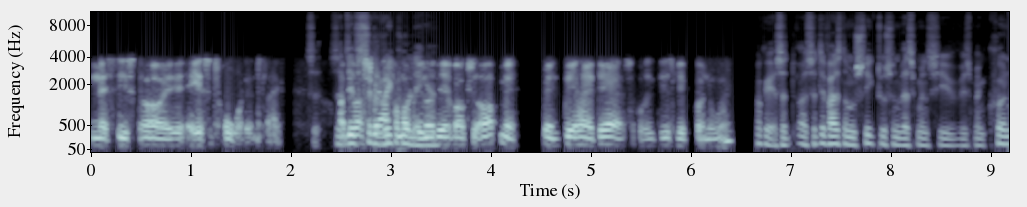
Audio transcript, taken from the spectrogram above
nazist og øh, asetro og den slags. Så, så og det, det var svært for mig, det, det jeg voksede op med. Men det har jeg, det er jeg så gået ikke slip på nu, ikke? Okay, så, og så det er faktisk noget musik, du sådan, hvad skal man sige, hvis man kun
